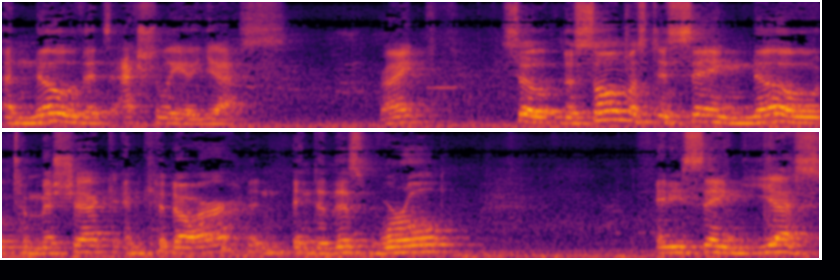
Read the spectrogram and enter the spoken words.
a no that's actually a yes, right? So the psalmist is saying no to Meshech and Kedar and, and to this world, and he's saying yes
